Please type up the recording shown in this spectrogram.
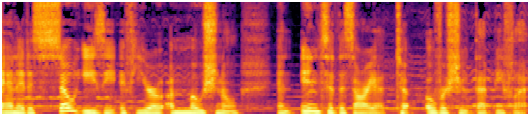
And it is so easy if you're emotional and into this aria to overshoot that B flat.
